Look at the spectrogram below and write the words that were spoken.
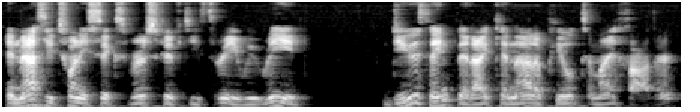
In Matthew 26, verse 53, we read, Do you think that I cannot appeal to my Father,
